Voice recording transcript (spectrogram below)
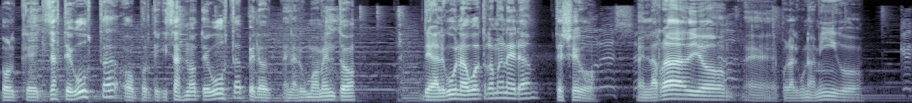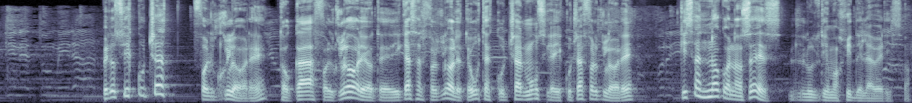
Porque quizás te gusta o porque quizás no te gusta, pero en algún momento, de alguna u otra manera, te llegó. En la radio, eh, por algún amigo. Pero si escuchás folclore, tocás folclore o te dedicas al folclore, te gusta escuchar música y escuchás folclore, quizás no conoces el último hit del Averizo.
